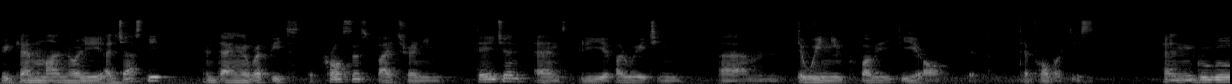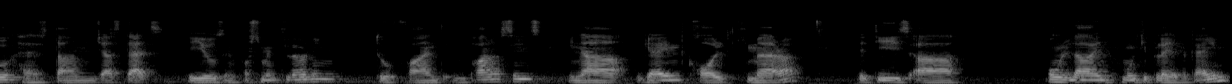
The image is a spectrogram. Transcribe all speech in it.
we can manually adjust it and then repeat the process by training the agent and re-evaluating um, the winning probability of the, the properties. And Google has done just that. They use reinforcement learning to find imbalances in a game called Chimera that is a online multiplayer game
